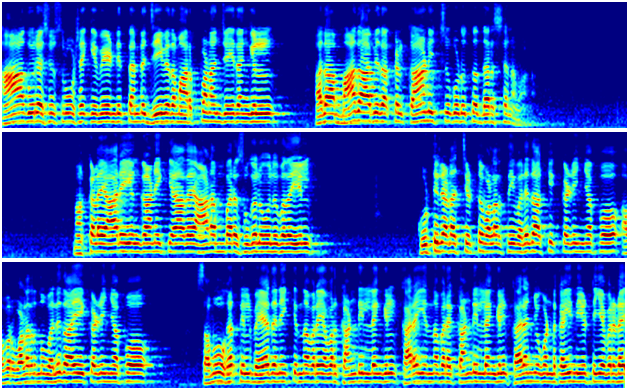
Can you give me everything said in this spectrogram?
ആതുര ശുശ്രൂഷയ്ക്ക് വേണ്ടി തന്റെ ജീവിതം അർപ്പണം ചെയ്തെങ്കിൽ അതാ മാതാപിതാക്കൾ കാണിച്ചു കൊടുത്ത ദർശനമാണ്. മക്കളെ ആരെയും കാണിക്കാതെ ആഡംബര സുഖലോലുപതയിൽ കൂട്ടിലടച്ചിട്ട് വളർത്തി വലുതാക്കി കഴിഞ്ഞപ്പോൾ അവർ വളർന്നു വലുതായി കഴിഞ്ഞപ്പോൾ സമൂഹത്തിൽ വേദനിക്കുന്നവരെ അവർ കണ്ടില്ലെങ്കിൽ കരയുന്നവരെ കണ്ടില്ലെങ്കിൽ കരഞ്ഞുകൊണ്ട് കൈനീട്ടിയവരുടെ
